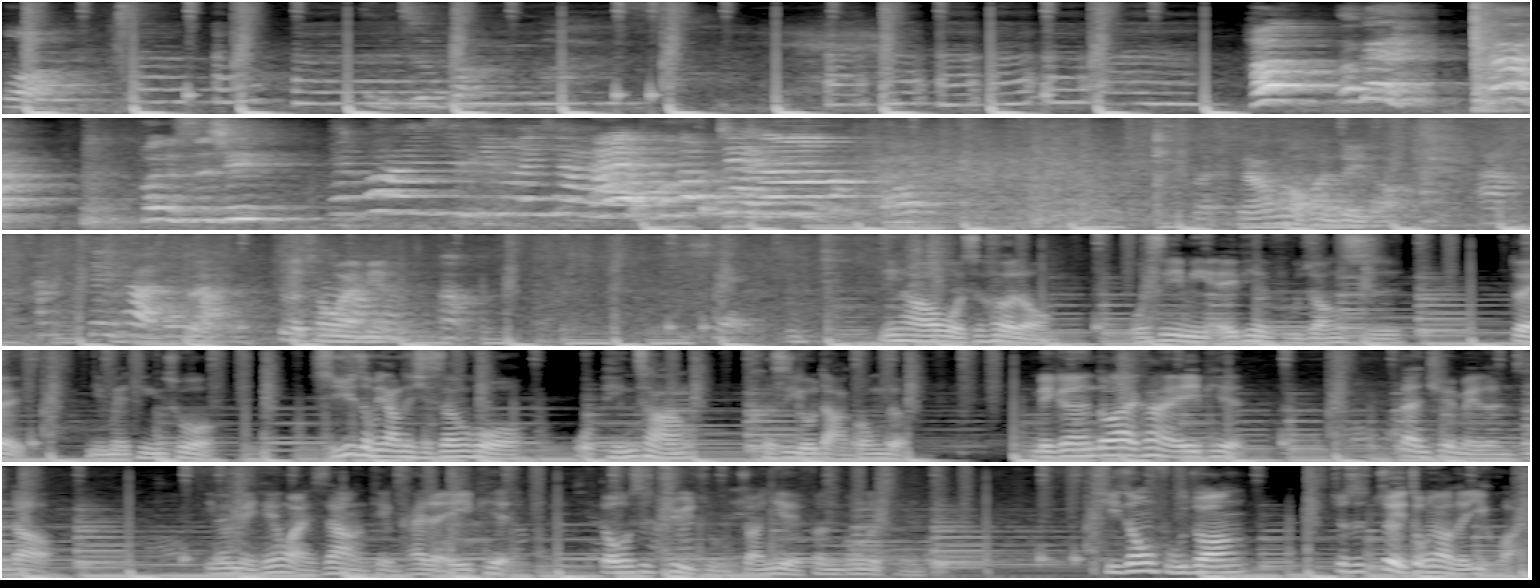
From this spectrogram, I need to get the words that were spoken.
哇，这个真棒！好，OK，来，换个时期。哎，不好意思，借问一下。哎，服装见哦。好，来，等下帮我换这一套。啊啊，这一套，这一对套。，这个穿外面。嗯，谢谢。你好，我是贺龙，我是一名 A 片服装师。对你没听错，喜剧怎么养得起生活？我平常可是有打工的。每个人都爱看 A 片，但却没人知道，你们每天晚上点开的 A 片，都是剧组专业分工的成果。其中服装就是最重要的一环。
